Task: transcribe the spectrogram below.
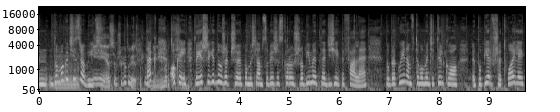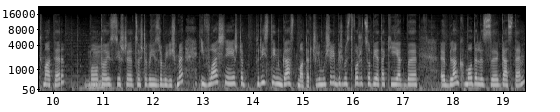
Ym, to mogę ci Mm, zrobić. Nie, nie, ja sobie przygotuję, Tak? Okej, się. to jeszcze jedną rzecz e, pomyślałam sobie, że skoro już robimy te dzisiaj te fale, to brakuje nam w tym momencie tylko e, po pierwsze Twilight Matter, bo Mhm. to jest jeszcze coś, czego nie zrobiliśmy, i właśnie jeszcze Pristine Gast Matter, czyli musielibyśmy stworzyć sobie taki jakby e, blank model z gastem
